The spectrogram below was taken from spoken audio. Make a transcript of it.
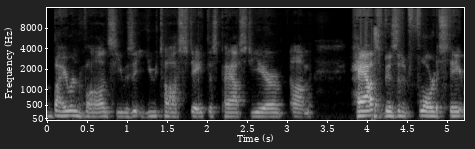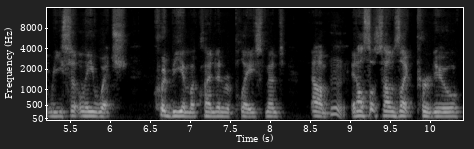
Byron Vaughns. He was at Utah State this past year. Um, has visited Florida State recently, which could be a McLendon replacement. Um, hmm. It also sounds like Purdue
